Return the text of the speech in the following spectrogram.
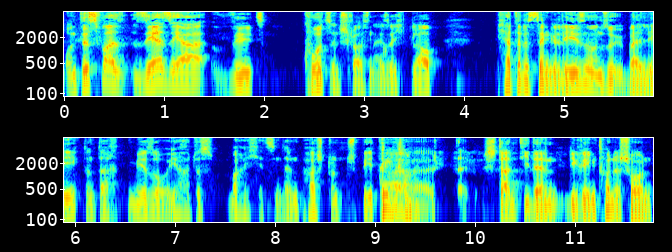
Und das war sehr, sehr wild kurz entschlossen. Also ich glaube, ich hatte das dann gelesen und so überlegt und dachte mir so, ja, das mache ich jetzt. Und dann ein paar Stunden später äh, stand die dann, die Ringtonne schon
